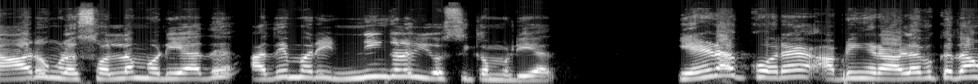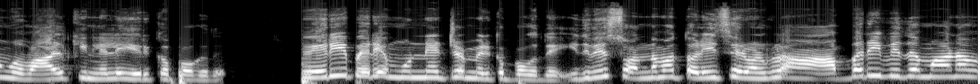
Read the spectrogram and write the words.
யாரும் உங்களை சொல்ல முடியாது. அதே மாதிரி நீங்களும் யோசிக்க முடியாது. ஏடா குறை அப்படிங்கிற அளவுக்கு தான் உங்க வாழ்க்கை நிலை இருக்க போகுது. பெரிய பெரிய முன்னேற்றம் இருக்க போகுது. இதுவே சொந்தமா தொழில் செய்றவங்களுக்கு அபரிவிதமான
